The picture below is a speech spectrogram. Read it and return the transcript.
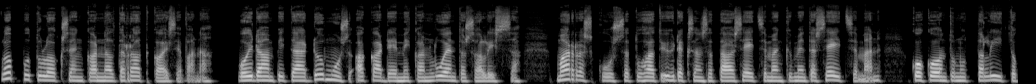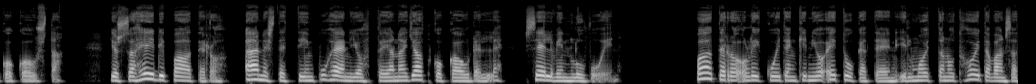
Lopputuloksen kannalta ratkaisevana – voidaan pitää Domus Akademikan luentosalissa marraskuussa 1977 kokoontunutta liittokokousta, jossa Heidi Paatero äänestettiin puheenjohtajana jatkokaudelle selvin luvuin. Paatero oli kuitenkin jo etukäteen ilmoittanut hoitavansa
